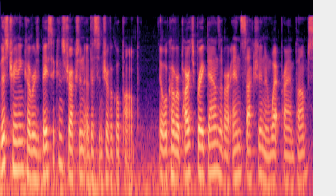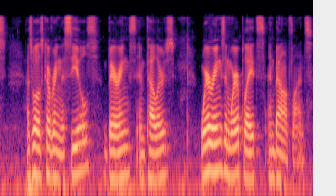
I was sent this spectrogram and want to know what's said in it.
This training covers basic construction of the centrifugal pump. It will cover parts breakdowns of our end suction and wet prime pumps, as well as covering the seals, bearings, impellers, wear rings and wear plates, and balance lines.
